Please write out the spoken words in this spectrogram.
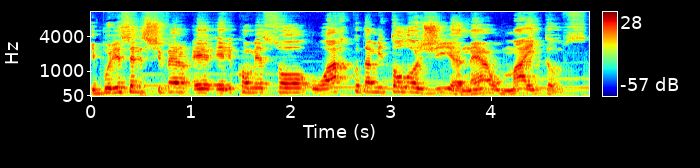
E por isso eles tiveram. Ele começou o arco da mitologia, né? O Mythos.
